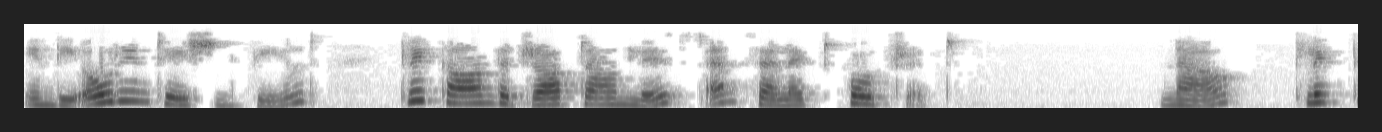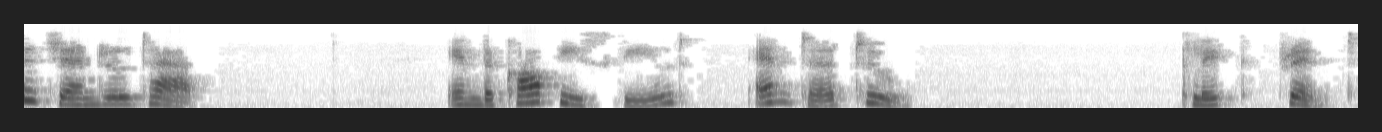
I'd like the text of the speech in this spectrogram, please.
In the Orientation field, Click on the drop-down list and select Portrait. Now, click the General tab. In the Copies field, enter 2. Click Print.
